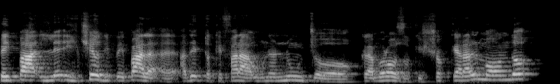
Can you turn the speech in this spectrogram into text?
PayPal, il CEO di PayPal uh, ha detto che farà un annuncio clamoroso che scioccherà il mondo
